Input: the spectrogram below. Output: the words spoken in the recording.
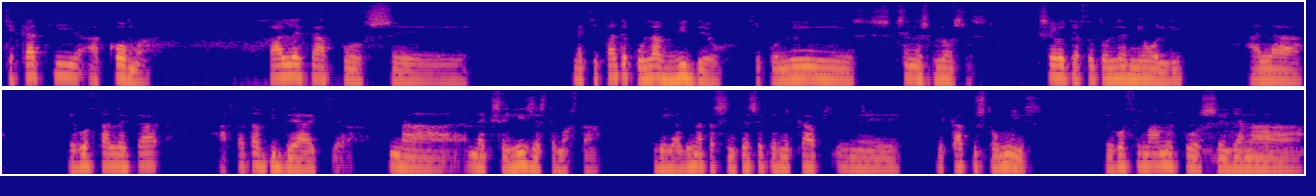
Και κάτι ακόμα, θα έλεγα πως ε, να κοιτάτε πολλά βίντεο και πολλές ξένες γλώσσες. Ξέρω ότι αυτό το λένε όλοι, αλλά εγώ θα έλεγα αυτά τα βιντεάκια να, να εξελίζεστε με αυτά. Δηλαδή να τα συνδέσετε με, κάποιοι, με, με κάποιους τομείς. Εγώ θυμάμαι πως ε, για, να,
